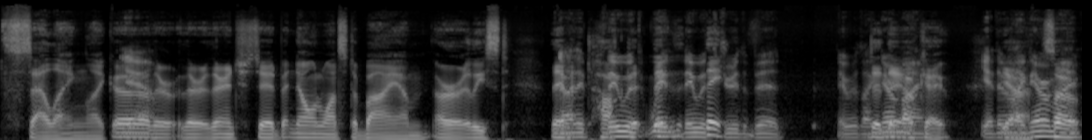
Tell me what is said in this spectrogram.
selling. Like, oh, Yeah. they're they're they're interested, but no one wants to buy them, or at least they No, haven't they, talked. they, with, they, they, withdrew the bid. They were like, Did "Never they? mind." Okay. Yeah, they were Yeah, like, "Never so- mind."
